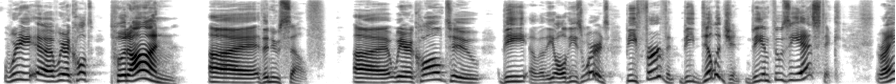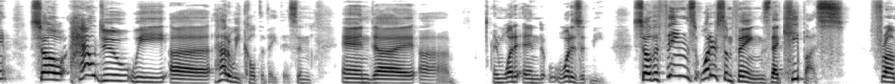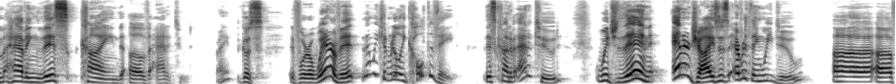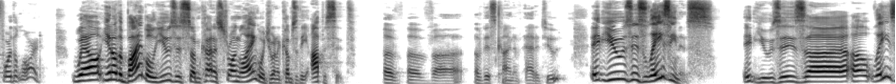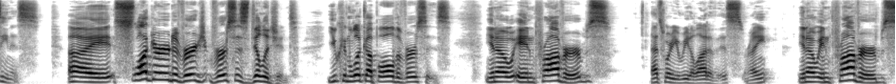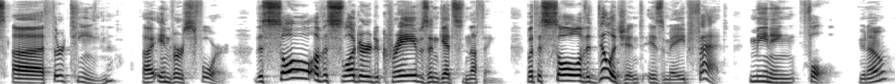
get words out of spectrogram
we, uh, we're called put on uh, the new self. Uh, we're called to be, uh, all these words, be fervent, be diligent, be enthusiastic, right? So how do we, uh, how do we cultivate this? And, and, uh, uh, and, what, and what does it mean? So the things, what are some things that keep us from having this kind of attitude, right? Because if we're aware of it, then we can really cultivate this kind of attitude, which then energizes everything we do uh, uh, for the Lord. Well, you know, the Bible uses some kind of strong language when it comes to the opposite of, of, uh, of this kind of attitude. It uses laziness. It uses uh, uh, laziness. Sluggard versus diligent. You can look up all the verses. You know, in Proverbs, that's where you read a lot of this, right? You know, in Proverbs uh, 13, uh, in verse 4, the soul of the sluggard craves and gets nothing, but the soul of the diligent is made fat, meaning full. You know?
